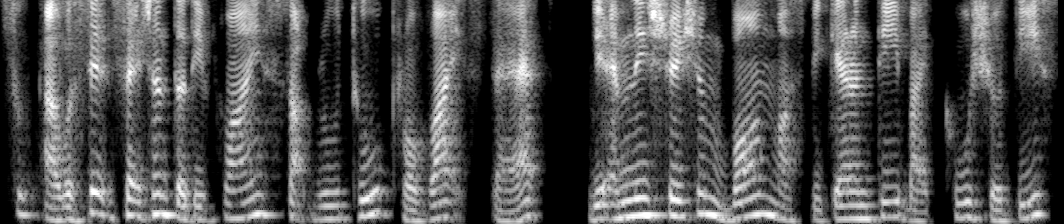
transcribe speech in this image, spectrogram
so I would say section 35 sub rule 2 provides that the administration bond must be guaranteed by two sureties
